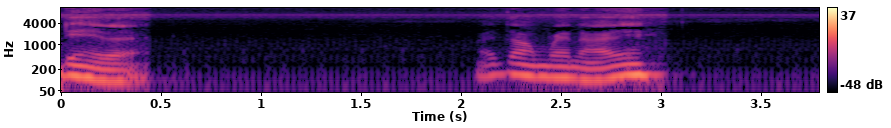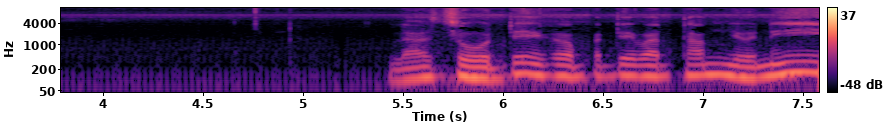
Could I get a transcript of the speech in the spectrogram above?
เนี่ยแหละ ไม่ต้องไปไหน แล้วสูตรนี่ก็ปฏิบัติธรรมอยู่นี่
